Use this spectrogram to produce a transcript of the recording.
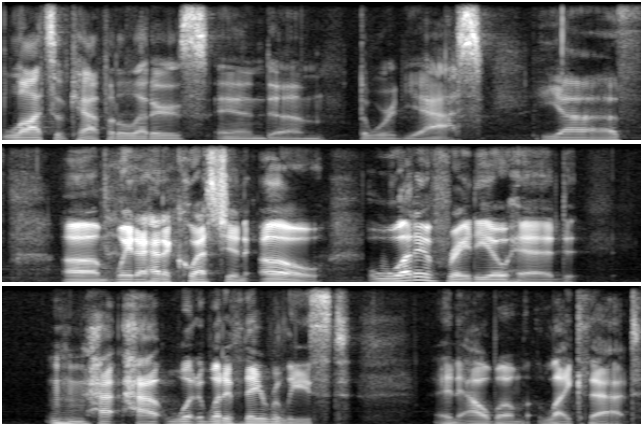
Lots of capital letters and um, the word "yes." Yes. Um, wait, I had a question. Oh, what if Radiohead? Ha, ha, what what if they released an album like that,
